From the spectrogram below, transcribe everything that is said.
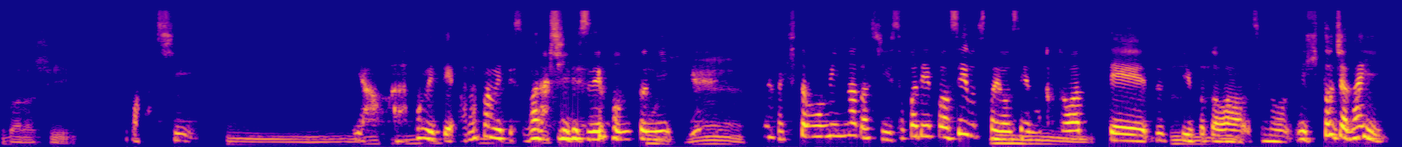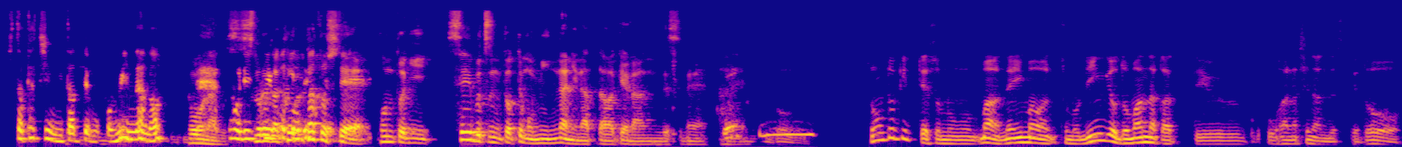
素晴らしい。素晴らしい。いや、改めて、改めて素晴らしいですね、本当に。ね、なんか人もみんなだし、そこでこう生物多様性も関わってるっていうことは、その、ね、人じゃない人たちにとってもこうみんなのそうなんです。それが結果として本当に生物にとってもみんなになったわけなんですね。はい、その時ってそのまあね今はその林業ど真ん中っていうお話なんですけど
